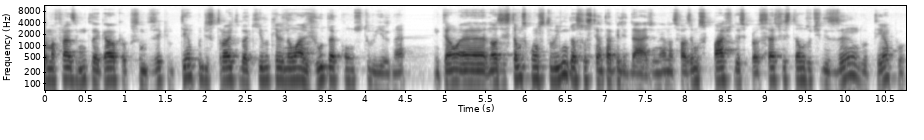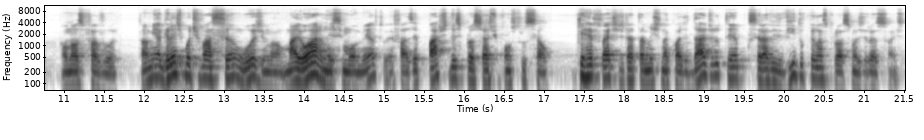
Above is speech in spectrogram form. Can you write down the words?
tem uma frase muito legal que eu costumo dizer que o tempo destrói tudo aquilo que ele não ajuda a construir, né? Então, é, nós estamos construindo a sustentabilidade, né? Nós fazemos parte desse processo e estamos utilizando o tempo ao nosso favor. Então, a minha grande motivação hoje, maior nesse momento, é fazer parte desse processo de construção, que reflete diretamente na qualidade do tempo que será vivido pelas próximas gerações.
